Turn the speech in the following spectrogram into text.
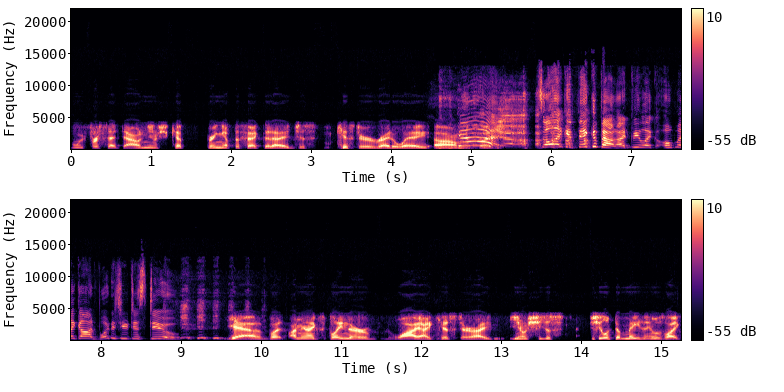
when we first sat down. You know, she kept bringing up the fact that I just kissed her right away. Um, but Yeah. That's all I could think about. I'd be like, oh my God, what did you just do? Yeah, but I mean, I explained to her why I kissed her. I, you know, she just she looked amazing. It was like,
